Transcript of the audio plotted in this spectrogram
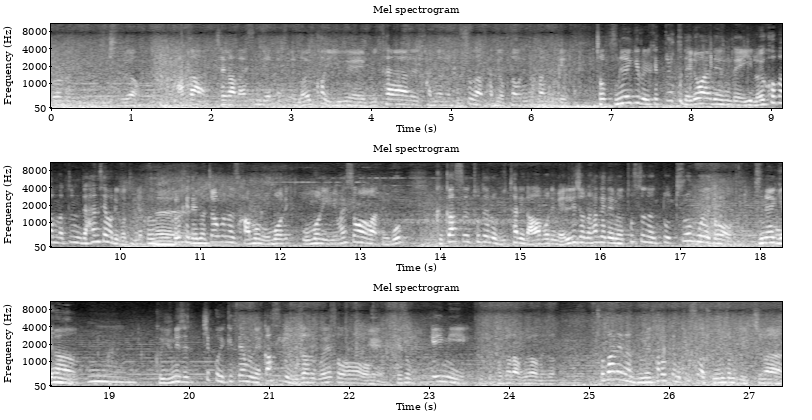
그거는 주고요. 아까 제가 말씀드렸던 그 럴커 이후에 뮤타를 가면 토스가 답이 없다고 생각하는 게 저 분열기를 이렇게 뚫고 내려와야 되는데 이 럴커반만 뚫는데 한 세월이거든요. 그럼 네. 그렇게 되면 저분은 3월, 5월, 5월이 이미 활성화가 되고 그 가스 토대로 뮤탈이 나와버리면 엘리전을 하게 되면 토스는 또 트루브에서 분열기랑 음. 그 유닛을 찍고 있기 때문에 가스도 모자르고 해서 예. 계속 게임이 그렇게 되더라고요. 그래서 초반에는 분명히 사고 때문에 토스가 좋은 점도 있지만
